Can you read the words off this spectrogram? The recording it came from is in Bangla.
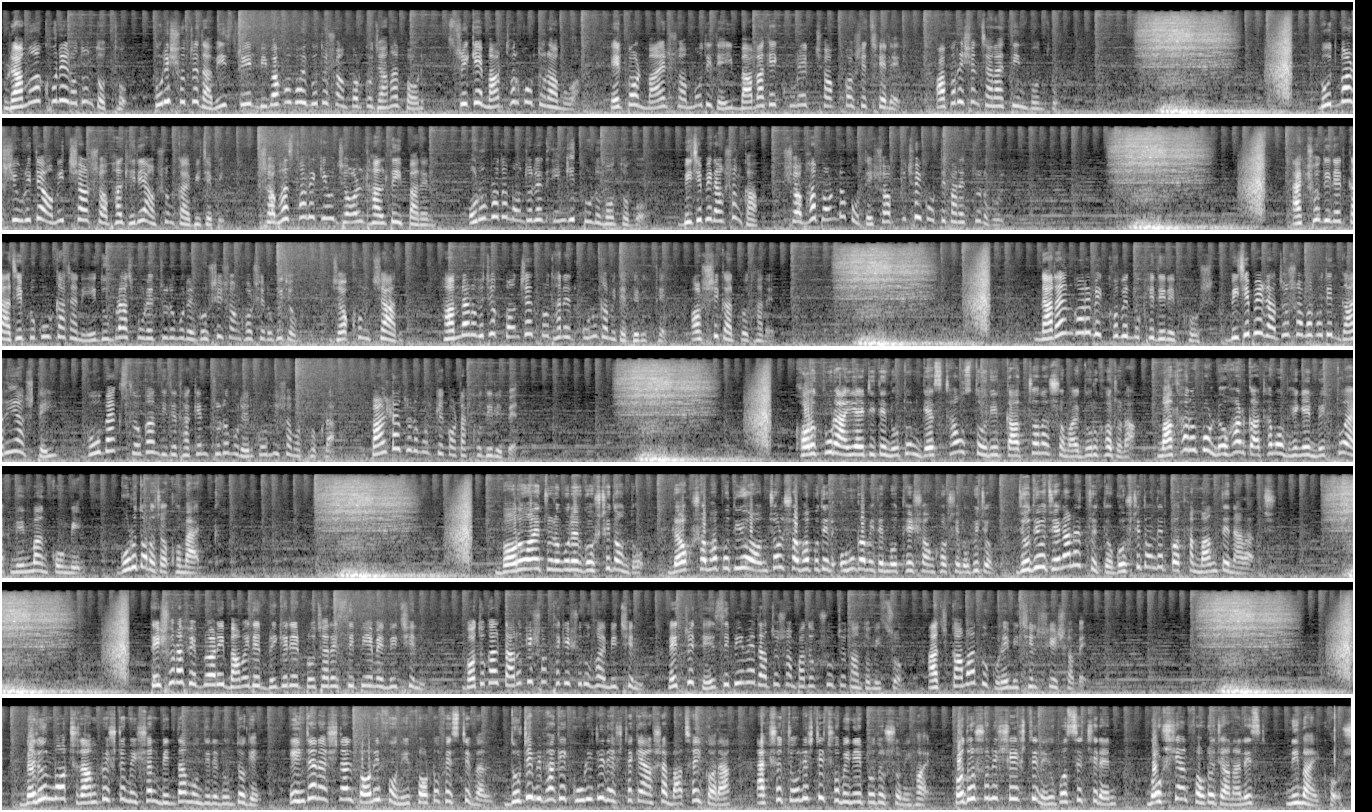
রামুয়া খুনে নতুন তথ্য। পুলিশ সূত্রে দাবি, স্ত্রীর বিবাহ বহির্ভূত সম্পর্ক জানার পর স্ত্রীকে মারধর করত রামুয়া। এরপর মায়ের সম্মতিতেই বাবাকে খুনের ছক কষে ছেলে। অপারেশন চালায় তিন বন্ধু। বুধবার শিউরিতে অমিত শাহর সভা ঘিরে আশঙ্কায় বিজেপি। সভাস্থলে কেউ জল ঢালতেই পারেন। অনুব্রত মণ্ডলের ইঙ্গিতপূর্ণ মন্তব্য। বিজেপির আশঙ্কা, সভা বন্ধ করতে সবকিছুই করতে পারে তৃণমূল। একশো দিনের কাজে পুকুর কাটা নিয়ে দুবরাজপুরে তৃণমূলের গোষ্ঠী সংঘর্ষের অভিযোগ, জখম চার হামলার অভিযোগ পঞ্চায়েত প্রধানের অনুগামীদের বিরুদ্ধে, অস্বীকার প্রধানের। নারায়ণগড়ে বিক্ষোভের মুখে দিলীপ ঘোষ। বিজেপির রাজ্য সভাপতির গাড়ি আসতেই গো ব্যাক স্লোগান দিতে থাকেন তৃণমূলের কর্মী সমর্থকরা। পাল্টা তৃণমূলকে কটাক্ষ দিলীপের। খড়গপুর আইআইটিতে নতুন গেস্ট হাউস তৈরির কাজ চলার সময় দুর্ঘটনা। মাথার উপর লোহার কাঠামো ভেঙে মৃত্যু এক নির্মাণ কর্মীর। গুরুতর জখম এক। বড়োয়ায় তৃণমূলের গোষ্ঠীদ্বন্দ্ব। ব্লক সভাপতি ও অঞ্চল সভাপতির অনুগামীদের মধ্যে সংঘর্ষের অভিযোগ। যদিও জেলা নেতৃত্ব গোষ্ঠীদ্বন্দ্বের কথা মানতে নারাজ। তেসরা ফেব্রুয়ারি বামেদের ব্রিগেডের প্রচারে সিপিএম এর মিছিল। গতকাল তারকেশ্বর থেকে শুরু হয় মিছিল। নেতৃত্বে সিপিএম এর রাজ্য সম্পাদক সূর্যকান্ত মিশ্র। আজ কামারপুকুরে মিছিল শেষ হবে। বেলুন মঠ রামকৃষ্ণ মিশন বিদ্যা মন্দিরের উদ্যোগে ইন্টারন্যাশনাল পরিফোনি ফটো ফেস্টিভ্যাল। দুটি বিভাগে কুড়িটি দেশ থেকে আসা বাছাই করা একশো চল্লিশটি ছবি নিয়ে প্রদর্শনী হয়। প্রদর্শনীর শেষ দিনে উপস্থিত ছিলেন বর্ষিয়ান ফটো জার্নালিস্ট নিমাই ঘোষ।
